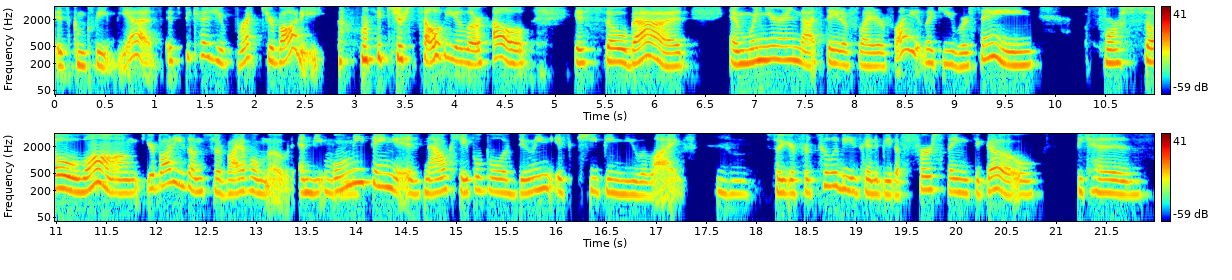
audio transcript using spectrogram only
is complete BS. It's because you've wrecked your body. like your cellular health is so bad. And when you're in that state of flight or flight, like you were saying, for so long, your body's on survival mode. And the mm-hmm. only thing it is now capable of doing is keeping you alive. Mm-hmm. So your fertility is going to be the first thing to go because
